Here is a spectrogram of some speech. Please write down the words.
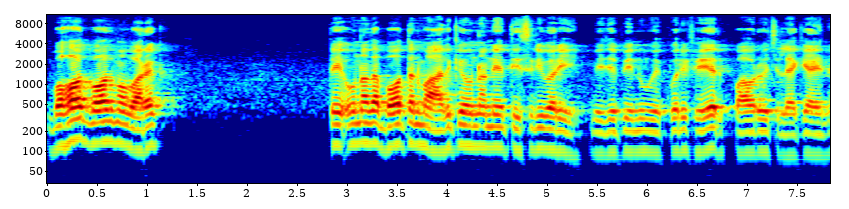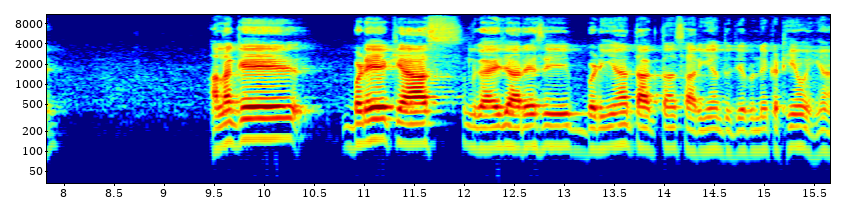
ਬਹੁਤ ਬਹੁਤ ਮੁਬਾਰਕ। ਤੇ ਉਹਨਾਂ ਦਾ ਬਹੁਤ ਧੰਨਵਾਦ ਕਿ ਉਹਨਾਂ ਨੇ ਤੀਸਰੀ ਵਾਰੀ ਬੀਜੇਪੀ ਨੂੰ ਇੱਕ ਵਾਰੀ ਫੇਰ ਪਾਵਰ ਵਿੱਚ ਲੈ ਕੇ ਆਏ ਨੇ। ਹਾਲਾਂਕਿ ਬੜੇ ਕਿਆਸ ਲਗਾਏ ਜਾ ਰਹੇ ਸੀ, ਬੜੀਆਂ ਤਾਕਤਾਂ ਸਾਰੀਆਂ ਦੂਜੇ ਬੰਨੇ ਇਕੱਠੀਆਂ ਹੋਈਆਂ,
